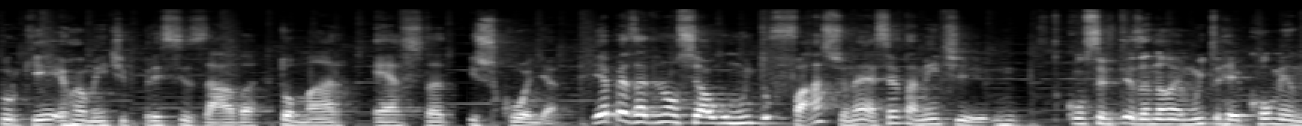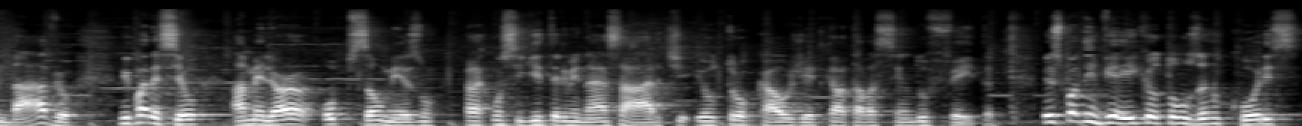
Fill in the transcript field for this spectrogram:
porque eu realmente precisava tomar esta escolha. E apesar de não ser algo muito fácil, né, certamente, com certeza não é muito recomendável, me pareceu a melhor opção mesmo para conseguir terminar essa arte, eu trocar o jeito que ela estava sendo feita. Vocês podem ver aí que eu estou usando cores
